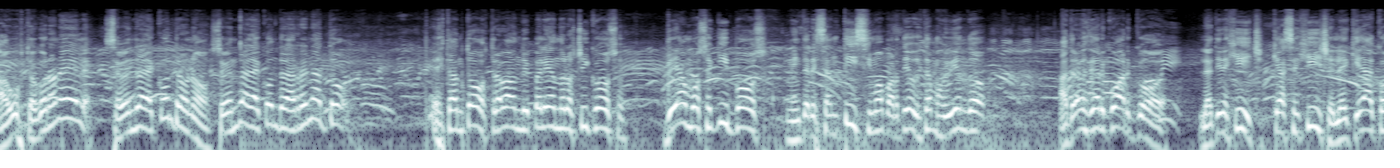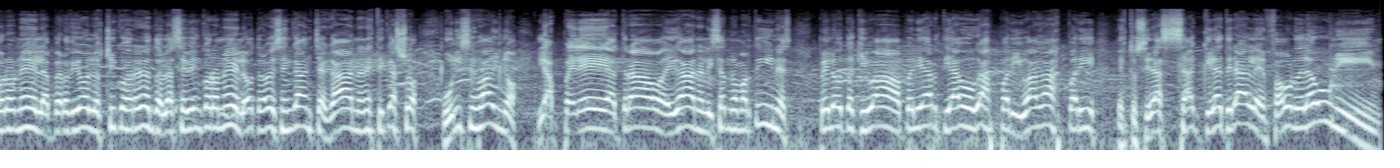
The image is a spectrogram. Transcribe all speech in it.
Augusto Coronel. ¿Se vendrá la contra o no? ¿Se vendrá la contra de Renato? Están todos trabando y peleando los chicos de ambos equipos. Un interesantísimo partido que estamos viviendo a través de arco a arco. La tiene Hitch. ¿Qué hace Hitch? Le queda Coronel. La perdió los chicos de Renato. La hace bien Coronel. Otra vez engancha. Gana en este caso Ulises Vaino. La pelea, traba y gana Lisandro Martínez. Pelota que va a pelear Tiago Gaspari. Va Gaspari. Esto será saque lateral en favor de la Uni.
